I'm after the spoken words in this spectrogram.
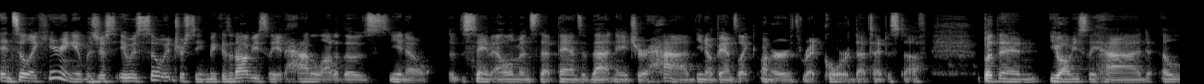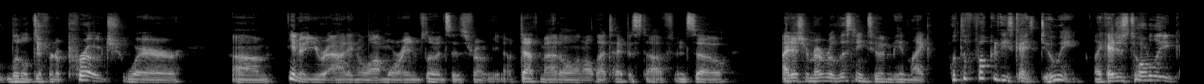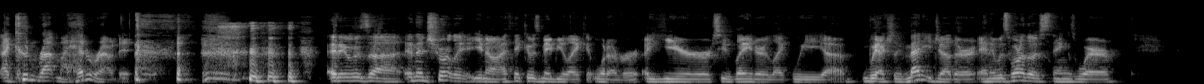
and so like hearing it was just it was so interesting because it obviously it had a lot of those you know same elements that bands of that nature had you know bands like unearth red chord that type of stuff. But then you obviously had a little different approach where um, you know you were adding a lot more influences from you know death metal and all that type of stuff. And so i just remember listening to it and being like what the fuck are these guys doing? Like i just totally i couldn't wrap my head around it. And it was uh and then shortly you know i think it was maybe like whatever a year or two later like we uh we actually met each other. And it was one of those things where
